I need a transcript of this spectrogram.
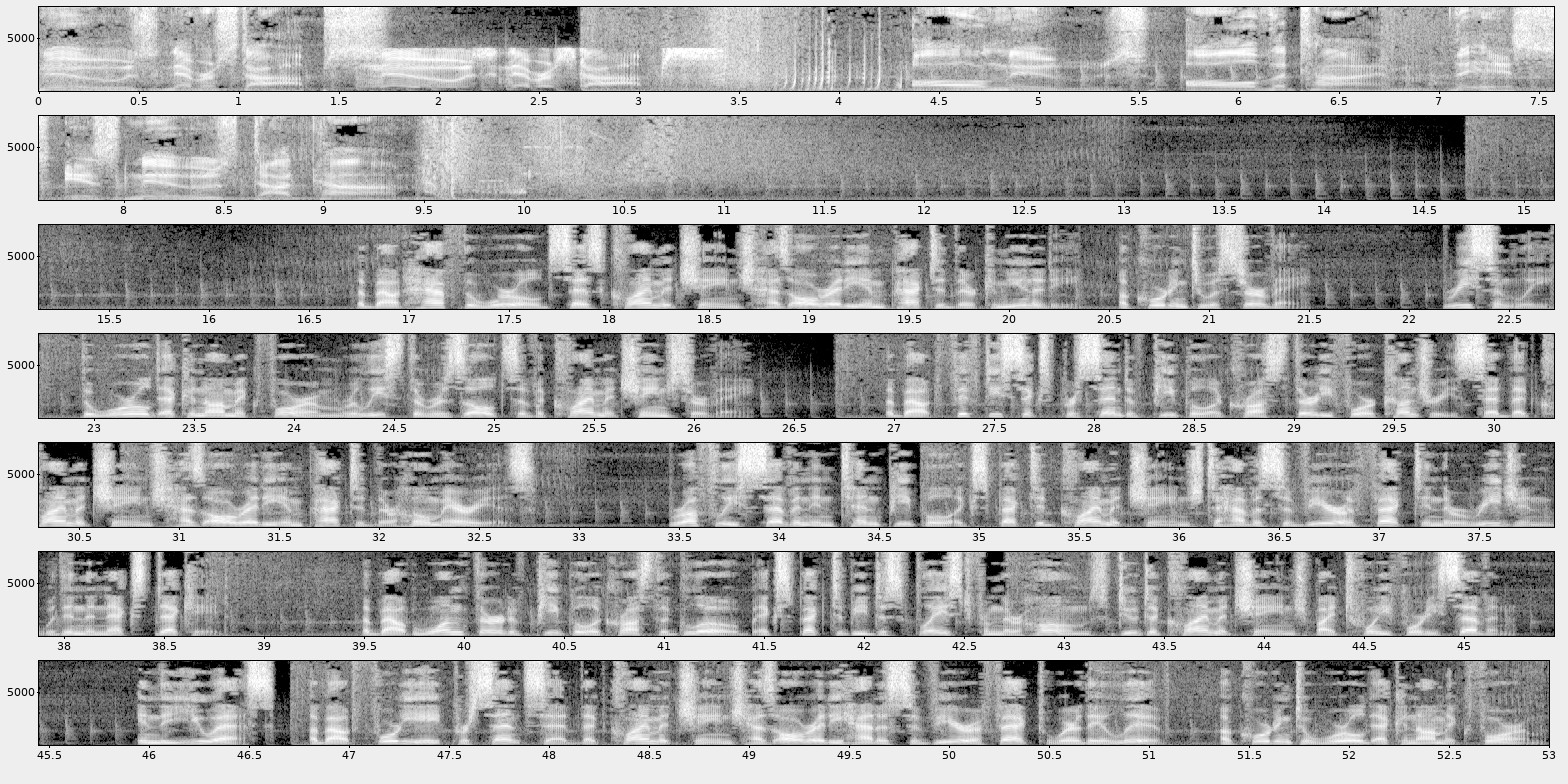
News never stops. News never stops. All news, all the time. This is Knewz.com. About half the world says climate change has already impacted their community, according to a survey. Recently, the World Economic Forum released the results of a climate change survey. About 56% of people across 34 countries said that climate change has already impacted their home areas. Roughly 7 in 10 people expected climate change to have a severe effect in their region within the next decade. About one third of people across the globe expect to be displaced from their homes due to climate change by 2047. In the US, about 48% said that climate change has already had a severe effect where they live, according to World Economic Forum.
